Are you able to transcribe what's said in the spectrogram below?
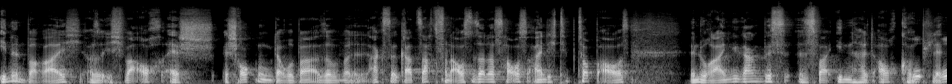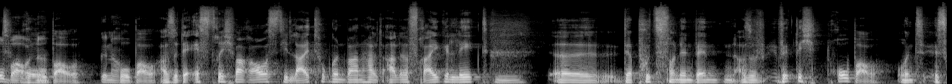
Innenbereich, also ich war auch ersch erschrocken darüber, also weil Axel gerade sagt, von außen sah das Haus eigentlich tipptopp aus. Wenn du reingegangen bist, es war innen halt auch komplett Rohbau, ne? Rohbau. Genau. Rohbau. Also der Estrich war raus, die Leitungen waren halt alle freigelegt, Mhm. äh, der Putz von den Wänden, also wirklich Rohbau. Und es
